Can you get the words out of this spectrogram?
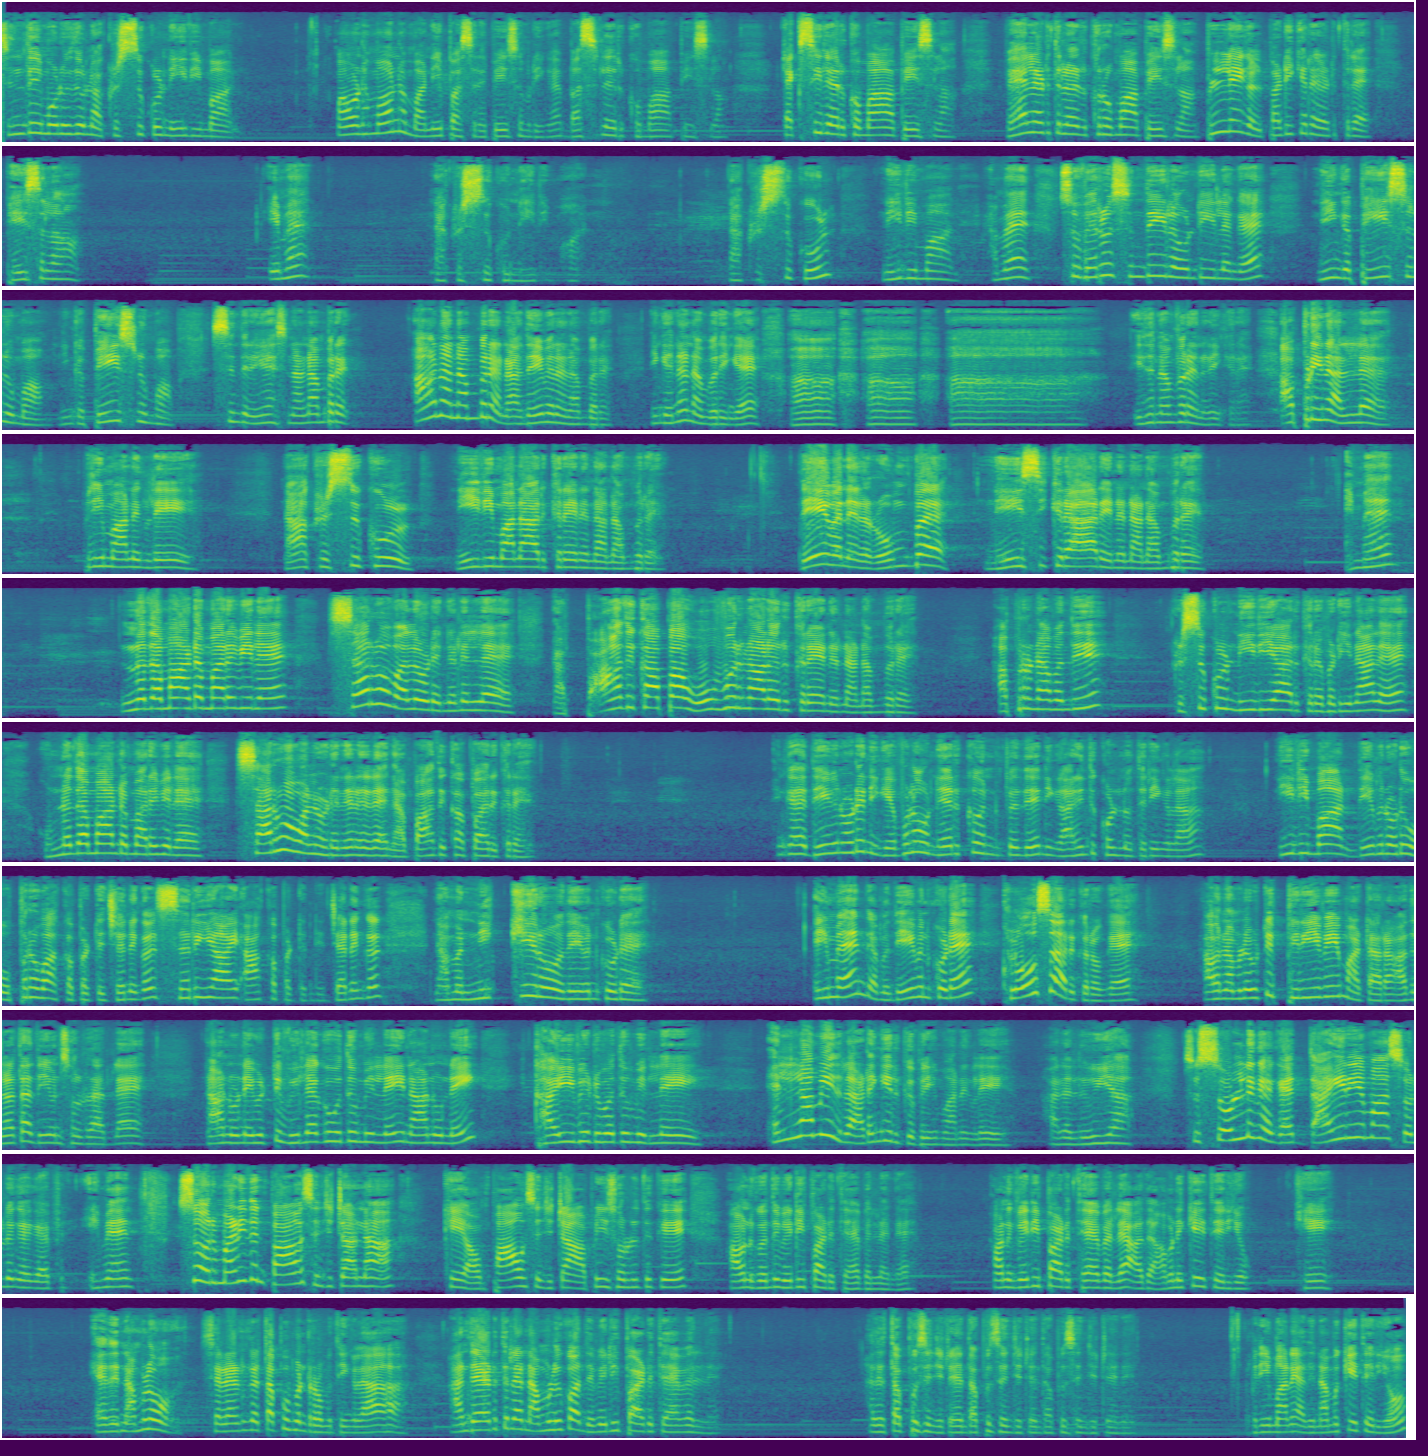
சிந்தை முழுவதும் நான் கிறிஸ்துக்குள் நீதிமான். மௌனமாக நம்ம அந்நியப்பாசில் பேச முடியுங்க? பஸ்ஸில் இருக்குமா? பேசலாம். டேக்ஸியில் இருக்குமா? பேசலாம். வேலை இடத்துல இருக்கிறோமா? பேசலாம். பிள்ளைகள் படிக்கிற இடத்துல பேசலாம். ஏமே நான் கிறிஸ்துக்குள் நீதிமான். நான் கிறிஸ்துக்குள் நீதிமான். ஆமே ஸோ வெறும் சிந்தையில் ஒண்டி இல்லைங்க. நீங்கள் பேசணுமாம். நீங்கள் பேசணுமாம். சிந்தனை எஸ் நான் நம்புகிறேன் ஆ நான் நம்புகிறேன் நான் தேவனை நம்புகிறேன் நீங்கள் என்ன நம்புறீங்க? ஆ ஆ ஆ. இதை நம்புகிறேன் நினைக்கிறேன். அப்படின்னு அல்ல. பிரியமானுங்களே நான் கிறிஸ்துக்குள் நீதிமானா இருக்கிறேன்னு நான் நம்புகிறேன் தேவன் என்னை ரொம்ப நேசிக்கிறார் என்று நான் நம்புகிறேன் Amen. உன்னதமான மறைவில சர்வ வல்லோட நிலையில நான் பாதுகாப்பா ஒவ்வொரு நாளும் இருக்கிறேன்னு நான் நம்புறேன். அப்புறம் நான் வந்து கிறிஸ்துக்குள் நீதியா இருக்கிறபடினால உன்னதமான மறைவில சர்வ வல்லோட நிலையில நான் பாதுகாப்பா இருக்கிறேன். எங்க தேவனோட நீங்க எவ்வளவு நெருக்கம் என்பதை நீங்க அறிந்து கொள்ளணும் தெரியுங்களா? நீதிமான் தேவனோடு ஒப்புரவாக்கப்பட்ட ஜனங்கள் சரியாய் ஆக்கப்பட்ட ஜனங்கள். நாம நிக்கிறோம் தேவன் கூட. Amen. நம்ம தேவன் கூட க்ளோஸாக இருக்கிறோங்க. அவர் நம்மளை விட்டு பிரியவே மாட்டாரா? அதனால தான் தேவன் சொல்றாருல நான் உன்னை விட்டு விலகுவதும் இல்லை நான் உன்னை கைவிடுவதும் இல்லை. எல்லாமே இதில் அடங்கி இருக்கு பிரியமானுங்களே அதில் லூயா ஸோ சொல்லுங்கங்க தைரியமா சொல்லுங்கங்க. இமேன் ஸோ ஒரு மனிதன் பாவம் செஞ்சுட்டானா ஓகே அவன் பாவம் செஞ்சுட்டான் அப்படின்னு சொல்றதுக்கு அவனுக்கு வந்து வெளிப்பாடு தேவையில்லைங்க. அவனுக்கு வெளிப்பாடு தேவையில்லை. அது அவனுக்கே தெரியும். ஓகே அது நம்மளும் சில இடங்கள் தப்பு பண்ணுறோம் பார்த்தீங்களா அந்த இடத்துல நம்மளுக்கும் அந்த வெளிப்பாடு தேவையில்லை. அது தப்பு செஞ்சுட்டேன் தப்பு செஞ்சுட்டேன் தப்பு செஞ்சுட்டேன்னு. பிரியமானே அது நமக்கே தெரியும்.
